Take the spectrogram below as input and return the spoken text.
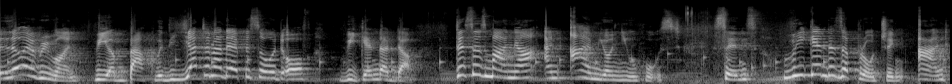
Hello everyone, we are back with yet another episode of Weekend Addaa. This is Manya and I am your new host. Since weekend is approaching and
